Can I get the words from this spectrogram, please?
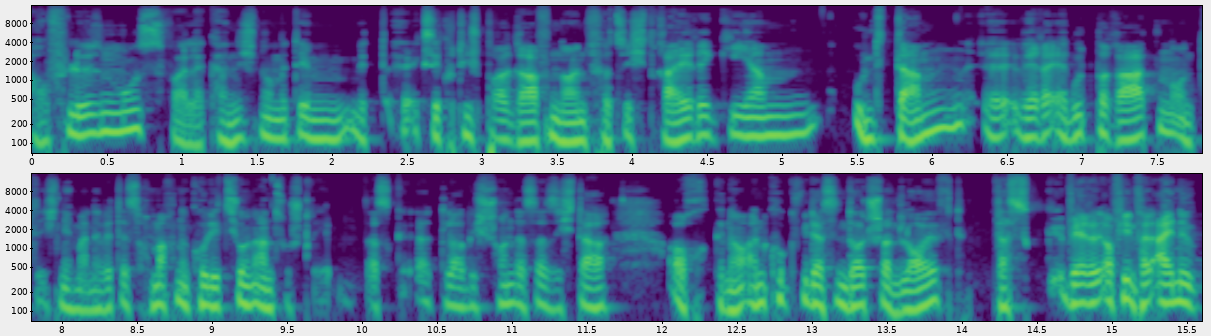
auflösen muss, weil er kann nicht nur mit dem mit Exekutivparagraphen 49.3 regieren und dann äh, wäre er gut beraten und ich nehme an, er wird das auch machen, eine Koalition anzustreben. Das äh, glaube ich schon, dass er sich da auch genau anguckt, wie das in Deutschland läuft. Das wäre auf jeden Fall eine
